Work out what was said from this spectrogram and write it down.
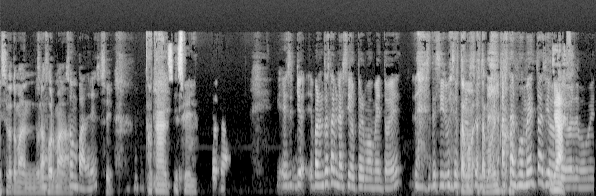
se lo toman de una forma... Son padres. Sí. Total, sí, sí. Total. yo, para nosotros también ha sido el peor momento, ¿eh? te sirve hasta, el, hasta el momento. Hasta el momento ha sido lo peor de momento.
